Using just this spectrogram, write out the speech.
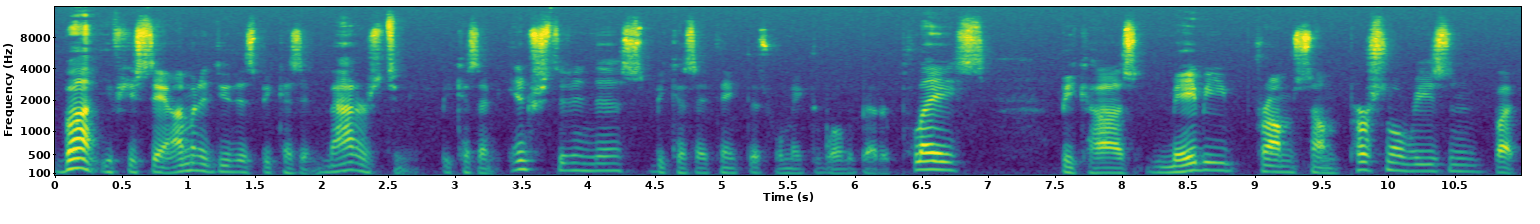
but if you say, I'm going to do this because it matters to me, because I'm interested in this, because I think this will make the world a better place, because maybe from some personal reason, but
